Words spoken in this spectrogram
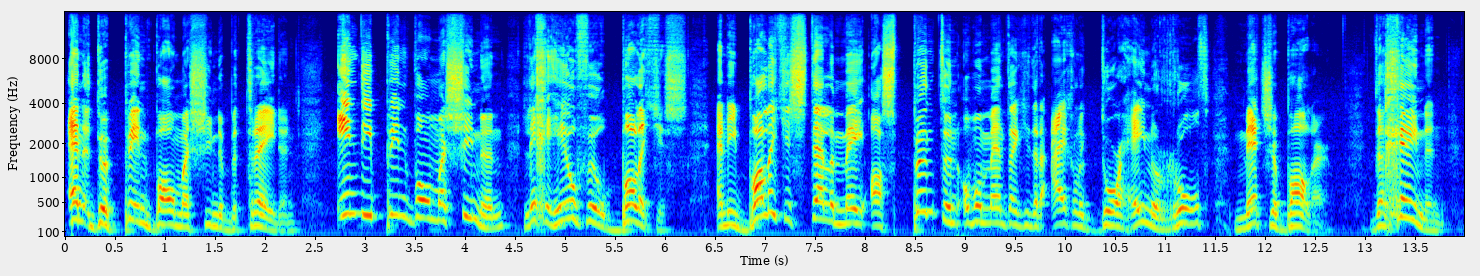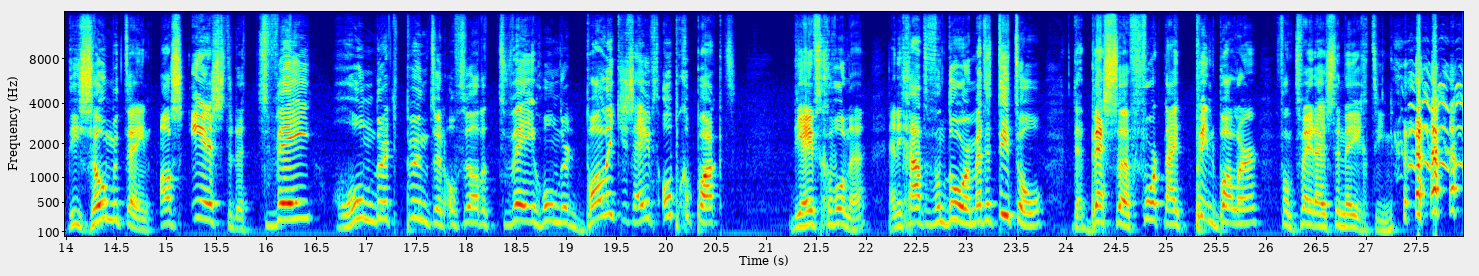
en de pinballmachine betreden. In die pinballmachinen liggen heel veel balletjes. En die balletjes stellen mee als punten op het moment dat je er eigenlijk doorheen rolt met je baller. Degene die zometeen als eerste de 200 punten, oftewel de 200 balletjes heeft opgepakt, die heeft gewonnen. En die gaat er vandoor met de titel de beste Fortnite pinballer van 2019.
